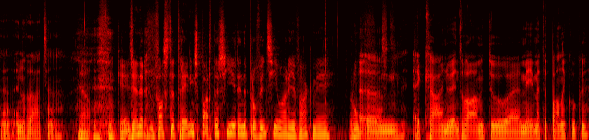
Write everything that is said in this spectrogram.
ja, inderdaad. Ja. Ja, oké. Zijn er vaste trainingspartners hier in de provincie waar je vaak mee rond? Ehm, ik ga in de winter wel af en toe eh, mee met de pannenkoeken.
